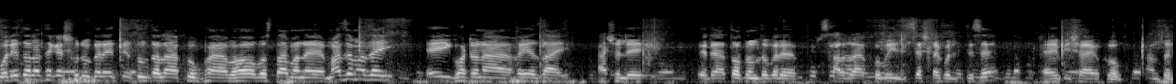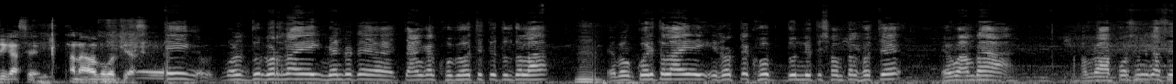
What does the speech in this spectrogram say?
করিতলা থেকে শুরু করে তেঁতুলতলা খুব ভয়াবহ অবস্থা। মানে মাঝে মাঝেই এই ঘটনা হয়ে যায়। আসলে এটা তদন্ত করে স্যাররা খুবই চেষ্টা করতেছে। এই বিষয়ে খুব আন্তরিক আছে থানা অবগতি আছে। এই বড় দুর্ঘটনা এই মেন রোডে টাঙ্গাল খুবই হচ্ছে তেঁতুলতলা এবং করিতলায় এই রোডটা খুব দুর্নীতি সন্ত্রাস হচ্ছে এবং আমরা আমরা প্রশাসনের কাছে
